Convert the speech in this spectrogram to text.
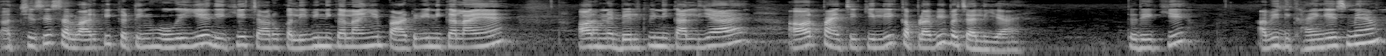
अच्छे से सलवार की कटिंग हो गई है। देखिए, चारों कली भी निकल आई हैं, पार्ट भी निकल आए हैं और हमने बेल्ट भी निकाल लिया है और पैंचे के लिए कपड़ा भी बचा लिया है। तो देखिए, अभी दिखाएँगे इसमें हम,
